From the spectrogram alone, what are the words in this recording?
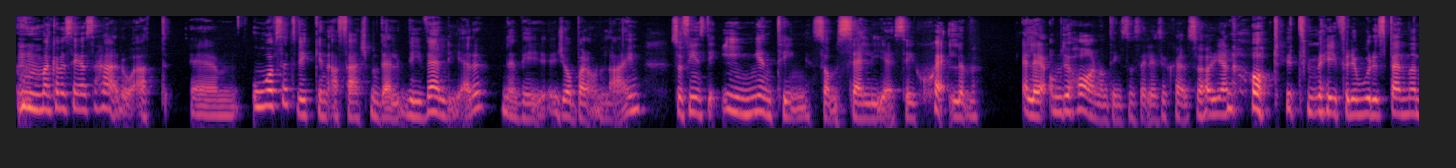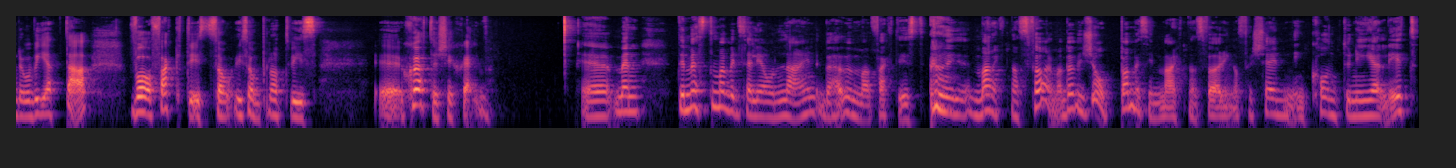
man kan väl säga så här då att um, oavsett vilken affärsmodell vi väljer när vi jobbar online så finns det ingenting som säljer sig själv eller om du har någonting som säljer sig själv så hör gärna av dig till mig för det vore spännande att veta vad faktiskt som liksom på något vis eh, sköter sig själv. Eh, men det mesta man vill sälja online behöver man faktiskt marknadsföra. Man behöver jobba med sin marknadsföring och försäljning kontinuerligt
